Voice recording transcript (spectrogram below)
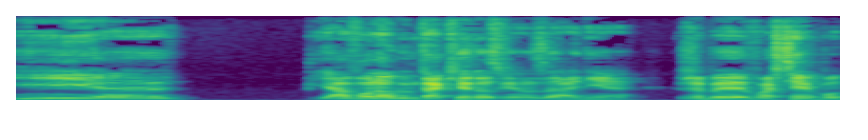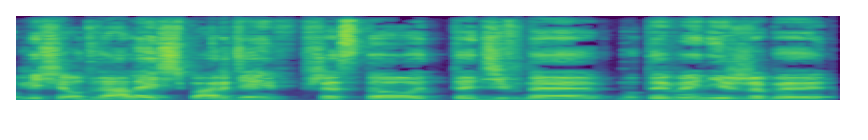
I e, ja wolałbym takie rozwiązanie, żeby właśnie mogli się odnaleźć bardziej przez to te dziwne motywy, niż żeby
